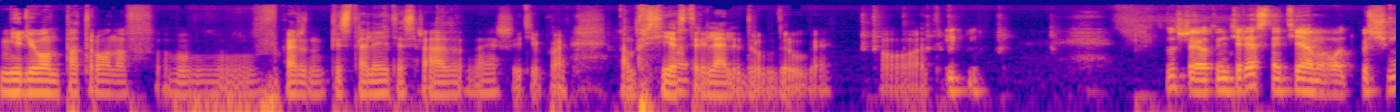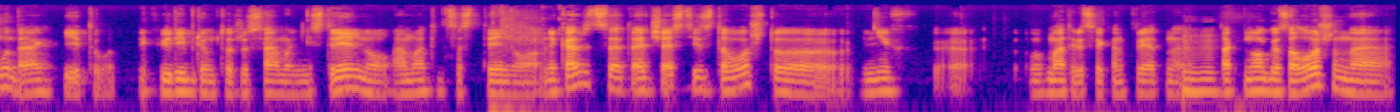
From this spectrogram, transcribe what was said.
миллион патронов в, в каждом пистолете сразу, знаешь, и типа там все стреляли друг в друга. Вот. Слушай, а вот интересная тема, вот почему, да, какие-то вот Эквилибриум тот же самый не стрельнул, а Матрица стрельнула. Мне кажется, это отчасти из-за того, что в них, э, в Матрице конкретно, mm-hmm. так много заложено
